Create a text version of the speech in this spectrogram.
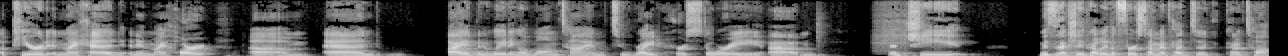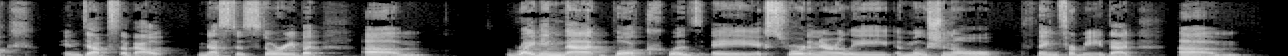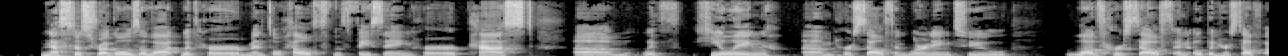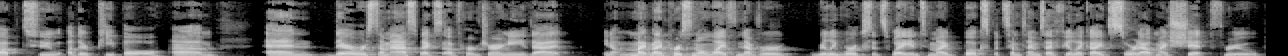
appeared in my head and in my heart, um, and I had been waiting a long time to write her story. Um, and she, this is actually probably the first time I've had to kind of talk in depth about Nesta's story, but um, writing that book was a extraordinarily emotional thing for me. That um, Nesta struggles a lot with her mental health, with facing her past, um, with healing um, herself and learning to love herself and open herself up to other people. Um, and there were some aspects of her journey that you know, my, my personal life never really works its way into my books, but sometimes I feel like I'd sort out my shit through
